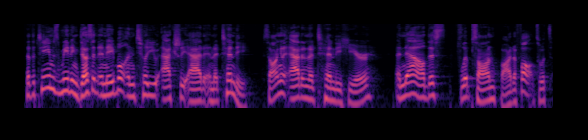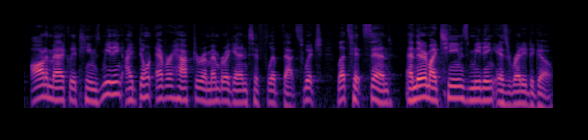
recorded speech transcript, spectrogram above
that the Teams meeting doesn't enable until you actually add an attendee. So I'm going to add an attendee here. And now this flips on by default. So it's automatically a Teams meeting. I don't ever have to remember again to flip that switch. Let's hit send. And there my Teams meeting is ready to go.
